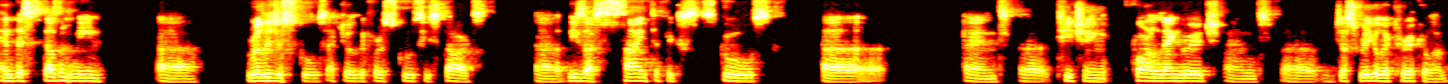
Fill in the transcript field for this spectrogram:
And this doesn't mean uh, religious schools. Actually, the first schools he starts, uh, these are scientific schools and uh, teaching foreign language and uh, just regular curriculum.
